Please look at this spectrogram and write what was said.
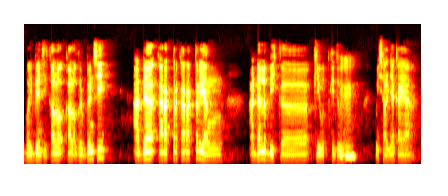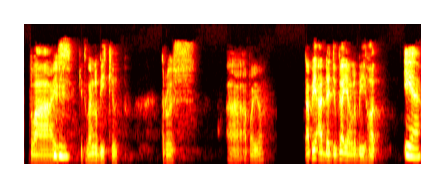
boy band sih. Kalau kalau girl band sih ada karakter-karakter yang ada lebih ke cute gitu. Mm-mm. Misalnya kayak Twice gitu kan lebih cute. Terus eh, apa ya? Tapi ada juga yang lebih hot. Iya.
